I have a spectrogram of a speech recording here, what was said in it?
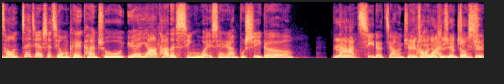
从这件事情我们可以看出，约押他的行为显然不是一个大气的将军，他完全就是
